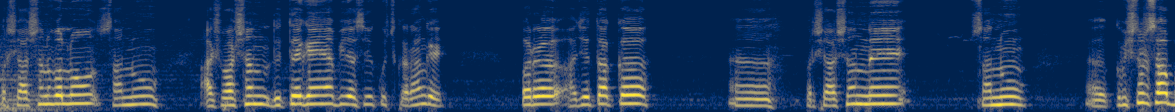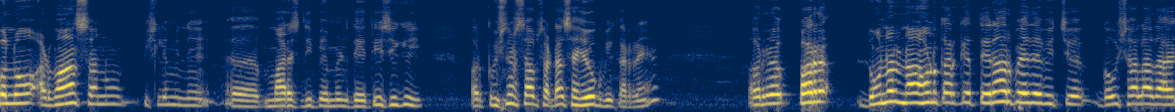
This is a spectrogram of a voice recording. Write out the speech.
ਪ੍ਰਸ਼ਾਸਨ ਵੱਲੋਂ ਸਾਨੂੰ ਆਸ਼ਵਾਸਨ ਦਿੱਤੇ ਗਏ ਆ ਵੀ ਅਸੀਂ ਕੁਝ ਕਰਾਂਗੇ। ਪਰ ਅਜੇ ਤੱਕ ਪ੍ਰਸ਼ਾਸਨ ਨੇ ਸਾਨੂੰ ਕਮਿਸ਼ਨਰ ਸਾਹਿਬ ਵੱਲੋਂ ਐਡਵਾਂਸ ਸਾਨੂੰ ਪਿਛਲੇ ਮਹੀਨੇ ਮਾਰਚ ਦੀ ਪੇਮੈਂਟ ਦੇਤੀ ਸੀਗੀ ਔਰ ਕਮਿਸ਼ਨਰ ਸਾਹਿਬ ਸਾਡਾ ਸਹਿਯੋਗ ਵੀ ਕਰ ਰਹੇ ਹਨ ਔਰ ਪਰ ਡੋਨਰ ਨਾ ਹੋਣ ਕਰਕੇ 13 ਰੁਪਏ ਦੇ ਵਿੱਚ ਗਊਸ਼ਾਲਾ ਦਾ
